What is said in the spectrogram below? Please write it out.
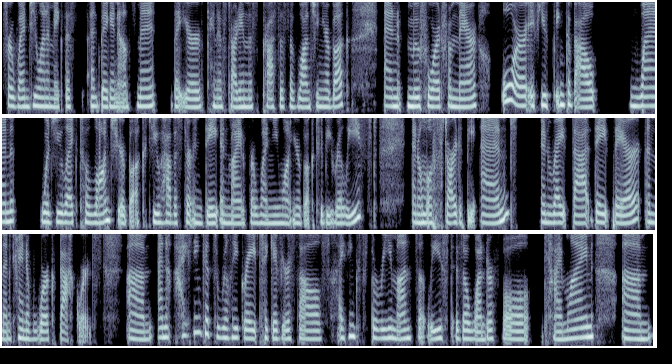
for when do you want to make this a big announcement that you're kind of starting this process of launching your book and move forward from there. Or if you think about when would you like to launch your book? Do you have a certain date in mind for when you want your book to be released and almost start at the end and write that date there and then kind of work backwards. Um, and I think it's really great to give yourself, I think three months at least is a wonderful timeline. Um,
